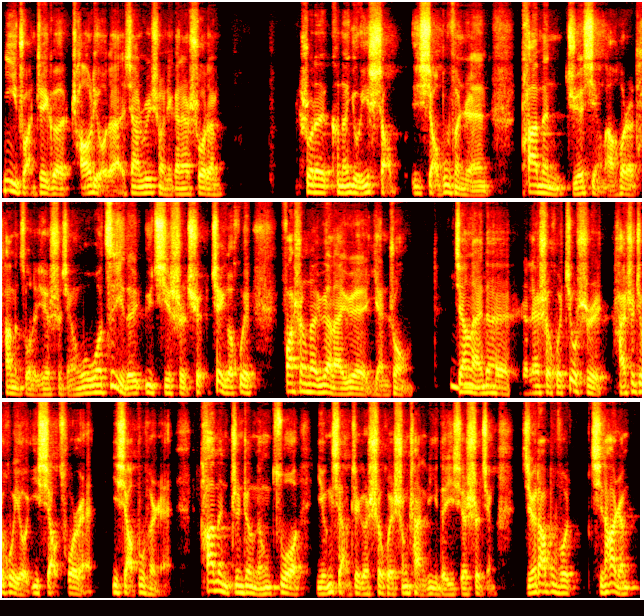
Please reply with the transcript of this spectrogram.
逆转这个潮流的。像 Rachel 你刚才说的，说的可能有一少一小部分人，他们觉醒了，或者他们做了一些事情。我我自己的预期是，确这个会发生的越来越严重。将来的人类社会就是还是就会有一小撮人，一小部分人，他们真正能做影响这个社会生产力的一些事情，绝大部分其他人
